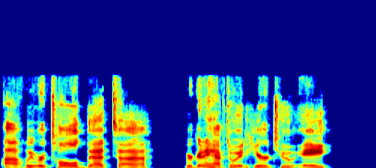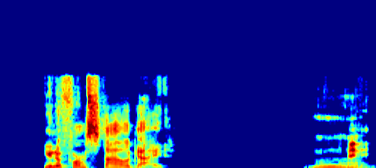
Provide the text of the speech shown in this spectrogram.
uh, we were told that uh, we are going to have to adhere to a uniform style guide. Mm. And,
